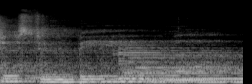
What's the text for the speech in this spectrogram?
choose to be loved.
